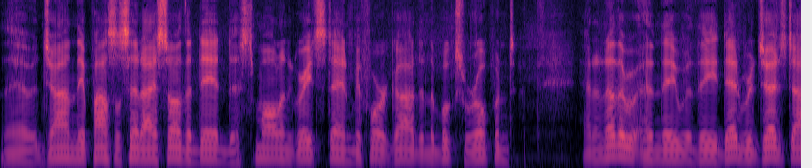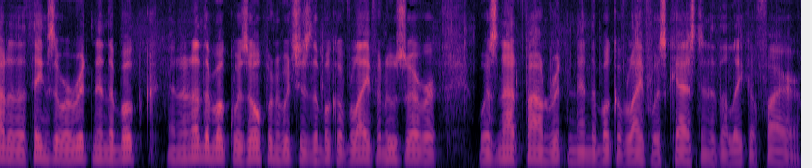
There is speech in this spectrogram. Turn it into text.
the, John the Apostle said, I saw the dead, small and great, stand before God, and the books were opened. And another, and they the dead were judged out of the things that were written in the book. And another book was opened, which is the book of life. And whosoever was not found written in the book of life was cast into the lake of fire.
